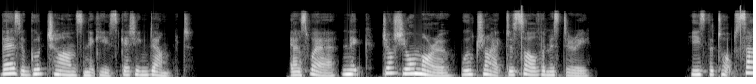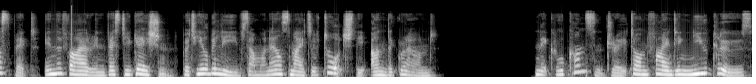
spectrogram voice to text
There's a good chance Nikki's getting dumped. Elsewhere, Nick Joshua Morrow will try to solve a mystery. He's the top suspect in the fire investigation, but he'll believe someone else might have torched the underground. Nick will concentrate on finding new clues.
